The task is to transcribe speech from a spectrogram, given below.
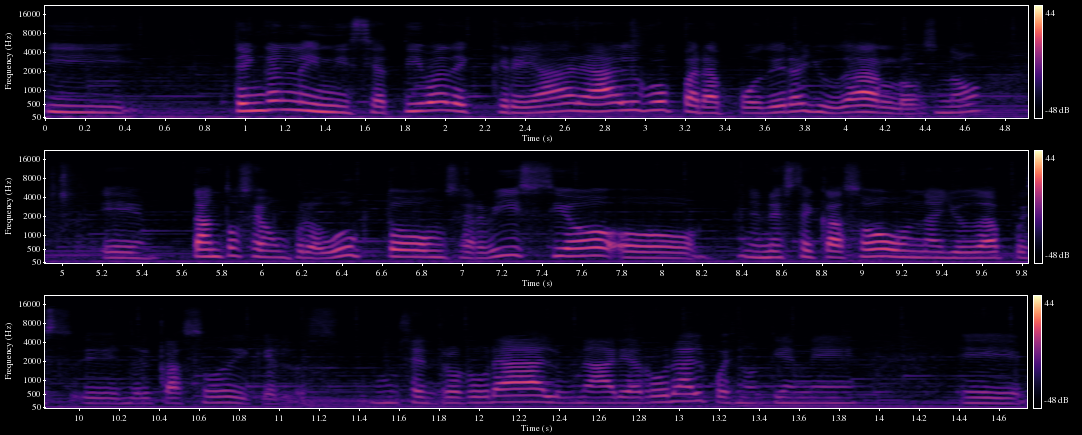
y tengan la iniciativa de crear algo para poder ayudarlos, ¿no? Eh, tanto sea un producto, un servicio o en este caso una ayuda, pues eh, en el caso de que un centro rural, una área rural, pues no tiene eh,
